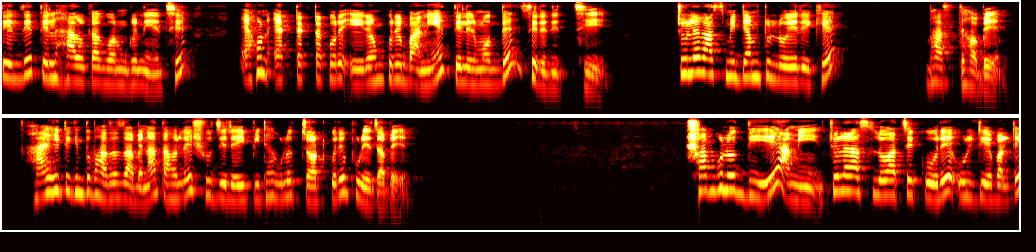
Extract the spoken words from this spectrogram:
তেল দিয়ে তেল হালকা গরম করে নিয়েছি। এখন একটা একটা করে এইরকম করে বানিয়ে তেলের মধ্যে ছেড়ে দিচ্ছি। চুলের আঁচ মিডিয়াম টু লোয়ে রেখে ভাজতে হবে। হাই হিটে কিন্তু ভাজা যাবে না, তাহলে সুজির এই পিঠাগুলো চট করে পুড়ে যাবে। সবগুলো দিয়ে আমি চুলার আঁচ লো আঁচে করে উল্টিয়ে পাল্টে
